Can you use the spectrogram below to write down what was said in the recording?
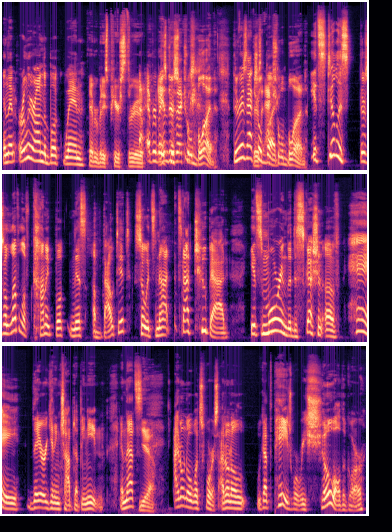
and then earlier on in the book when everybody's pierced through everybody's and there's pierced- actual blood there is there's actual blood, actual blood it still is there's a level of comic bookness about it, so it's not it's not too bad. It's more in the discussion of, hey, they are getting chopped up and eaten. And that's Yeah. I don't know what's worse. I don't know. We got the page where we show all the gore.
